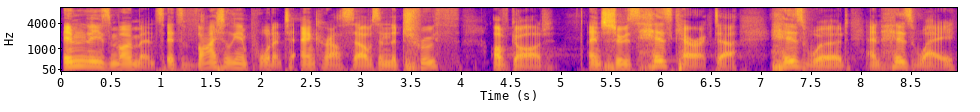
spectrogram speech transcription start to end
In these moments, it's vitally important to anchor ourselves in the truth of God and choose his character, his word, and his way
